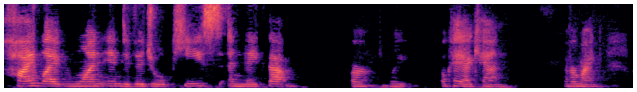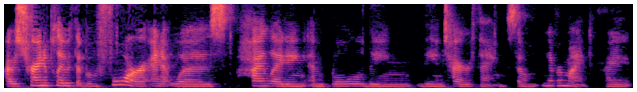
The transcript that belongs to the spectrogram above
highlight one individual piece and make that, or wait, okay, I can. Never mind. I was trying to play with it before and it was highlighting and bolding the entire thing. So never mind. I,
